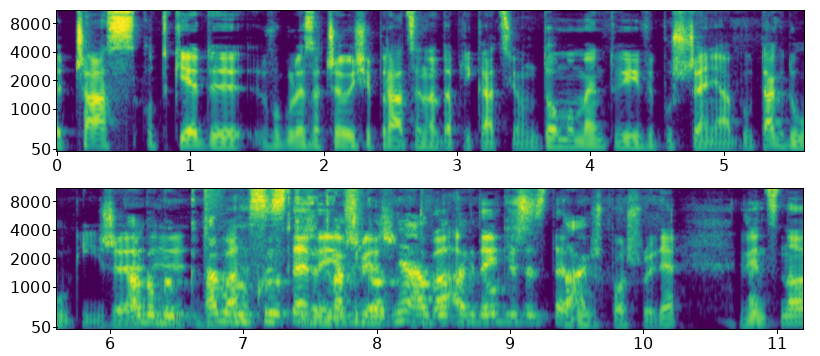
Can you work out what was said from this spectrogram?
y, czas od kiedy w ogóle zaczęły się prace nad aplikacją do momentu jej wypuszczenia był tak długi, że albo był, dwa albo był krótki, że dwa tygodnie, wiesz, albo dwa tak długi, że systemy tak. już poszły, nie? Więc tak. no,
